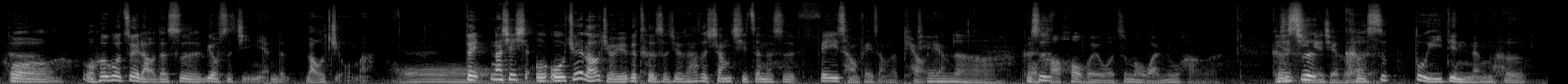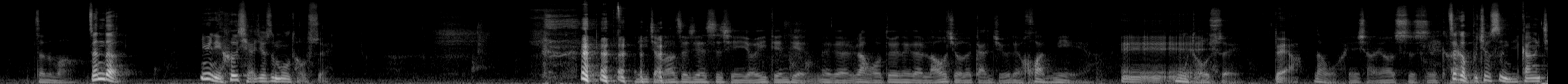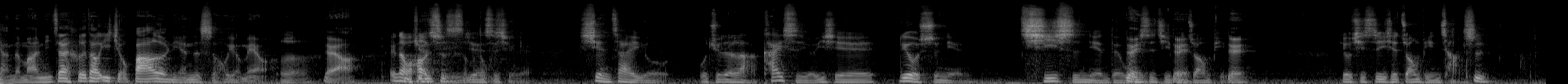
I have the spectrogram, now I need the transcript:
或我喝过最老的是六十几年的老酒嘛。哦，对，那些香我我觉得老酒有一个特色，就是它的香气真的是非常非常的漂亮。天哪！可是好后悔我这么晚入行啊！可你是几年前喝？可是不一定能喝，真的吗？真的，因为你喝起来就是木头水。你讲到这件事情，有一点点那个让我对那个老酒的感觉有点幻灭啊。诶、木头水，对啊，那我很想要试试看。这个不就是你刚刚讲的吗？你在喝到一九八二年的时候有没有？嗯，对啊。哎、那我好奇一什么东西件事情哎、现在有，我觉得啦，开始有一些六十年、七十年的威士忌被对装瓶，对，尤其是一些装瓶厂，是。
